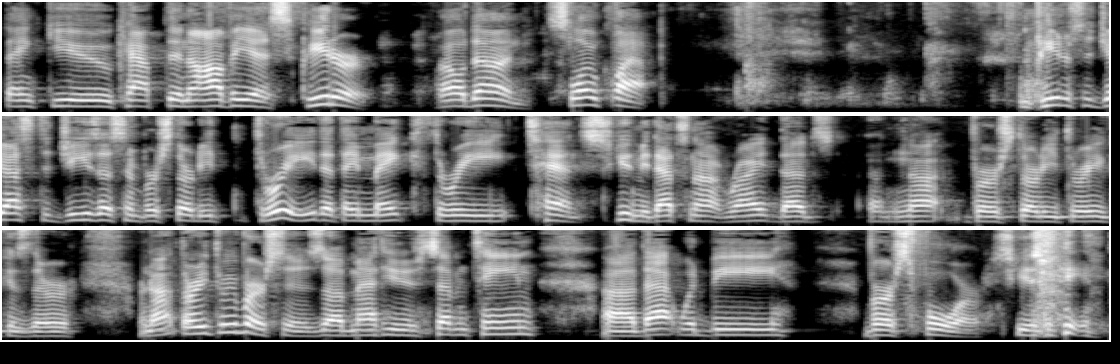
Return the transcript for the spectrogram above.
Thank you, Captain Obvious. Peter, well done. Slow clap. And Peter suggests to Jesus in verse 33 that they make three tents. Excuse me, that's not right. That's not verse 33 because there are not 33 verses of Matthew 17. Uh, that would be verse 4 excuse me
